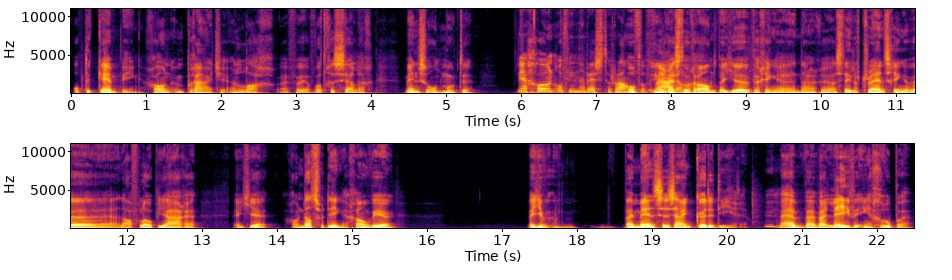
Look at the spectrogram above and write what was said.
op de camping. Gewoon een praatje, een lach, even wat gezellig. Mensen ontmoeten. Ja, gewoon of in een restaurant of, Of in een dan restaurant. Weet je, we gingen naar A State of Trance gingen we de afgelopen jaren. Weet je, gewoon dat soort dingen. Gewoon weer... Weet je, wij mensen zijn kuddedieren. Mhm. Wij, hebben, wij, wij leven in groepen.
